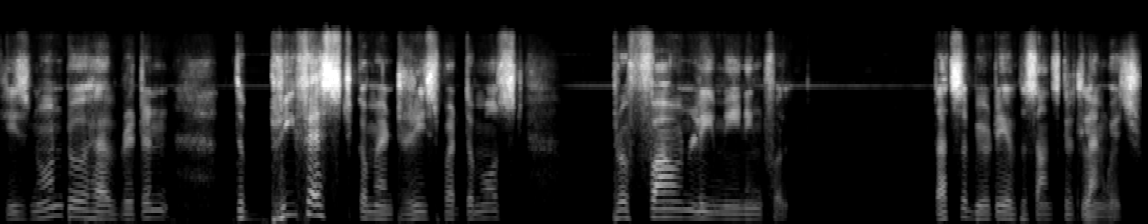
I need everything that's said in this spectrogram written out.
He's known to have written the briefest commentaries, but the most profoundly meaningful. That's the beauty of the Sanskrit language.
